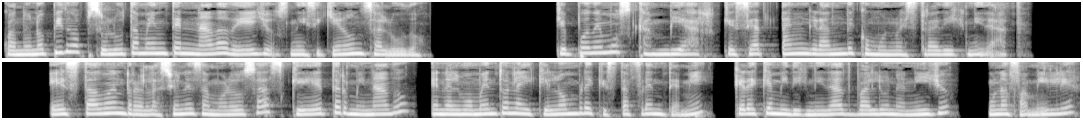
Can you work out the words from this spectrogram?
cuando no pido absolutamente nada de ellos, ni siquiera un saludo. ¿Qué podemos cambiar que sea tan grande como nuestra dignidad? He estado en relaciones amorosas que he terminado en el momento en el que el hombre que está frente a mí cree que mi dignidad vale un anillo, una familia,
